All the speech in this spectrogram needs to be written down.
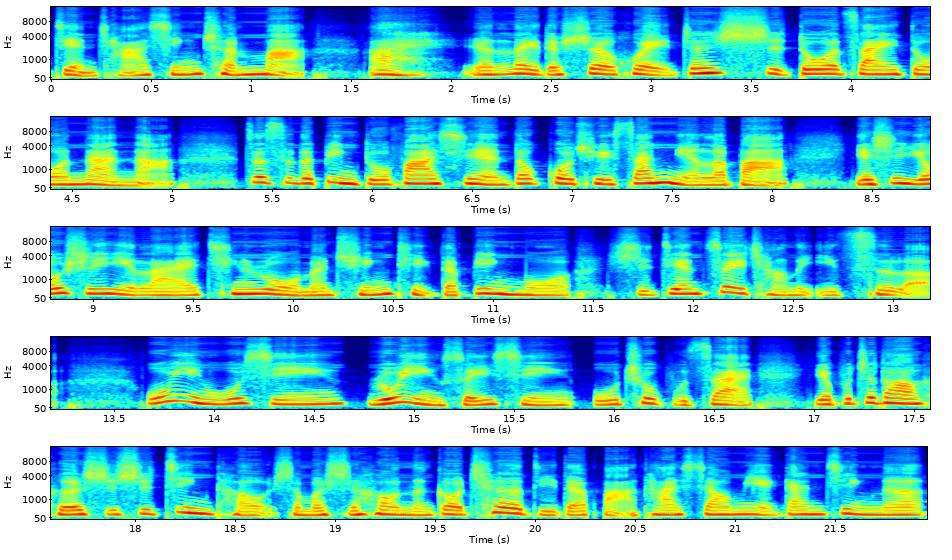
检查行程码。唉，人类的社会真是多灾多难呐！这次的病毒发现都过去三年了吧，也是有史以来侵入我们群体的病魔时间最长的一次了。无影无形，如影随形，无处不在，也不知道何时是尽头，什么时候能够彻底的把它消灭干净呢？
